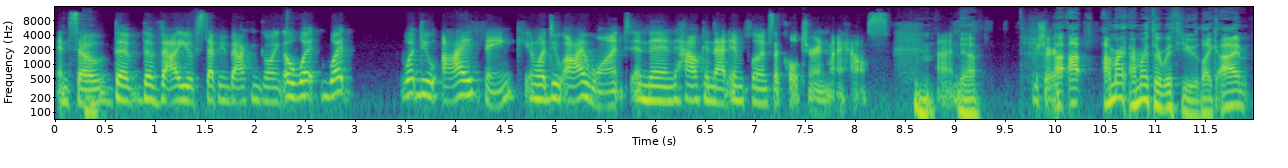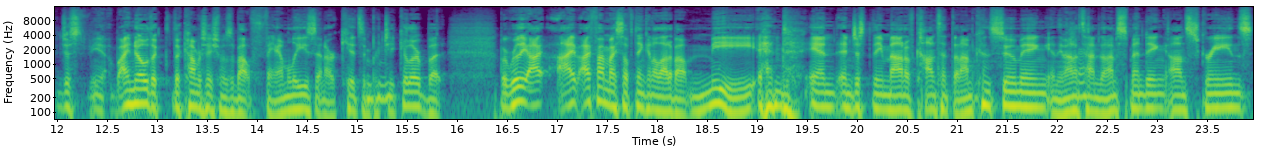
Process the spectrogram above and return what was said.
And so the, the value of stepping back and going, oh, what, what, what do I think and what do I want? And then how can that influence the culture in my house? Mm-hmm. Um, yeah for sure. I, am right. I'm right there with you. Like I'm just, you know, I know the the conversation was about families and our kids in mm-hmm. particular, but, but really, I, I, I find myself thinking a lot about me and and and just the amount of content that I'm consuming and the amount sure. of time that I'm spending on screens.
